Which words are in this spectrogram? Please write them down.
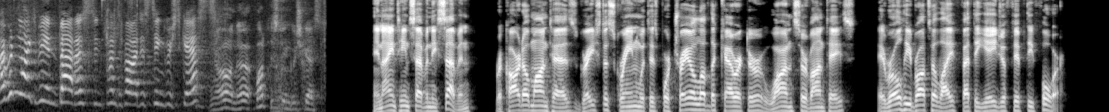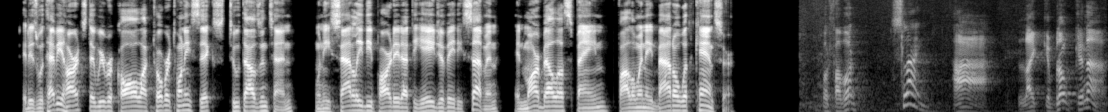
I wouldn't like to be embarrassed in front of our distinguished guests. Oh, no. What distinguished guest? In 1977, Ricardo Montez graced the screen with his portrayal of the character Juan Cervantes, a role he brought to life at the age of 54. It is with heavy hearts that we recall October 26, 2010, when he sadly departed at the age of 87 in Marbella, Spain, following a battle with cancer. Por favor. Slang. Ah, like a broken arm.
